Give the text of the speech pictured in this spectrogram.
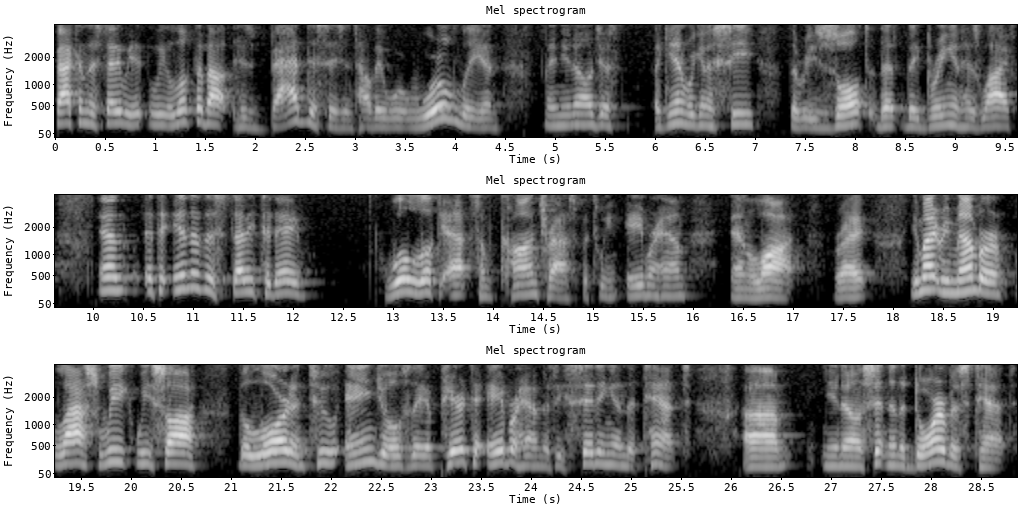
back in the study, we, we looked about his bad decisions, how they were worldly. And, and you know, just again, we're going to see the result that they bring in his life. And at the end of the study today, we'll look at some contrast between Abraham and Lot, right? You might remember last week we saw the Lord and two angels. They appeared to Abraham as he's sitting in the tent, um, you know, sitting in the door of his tent.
